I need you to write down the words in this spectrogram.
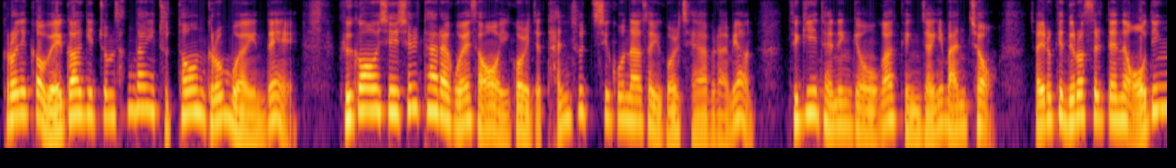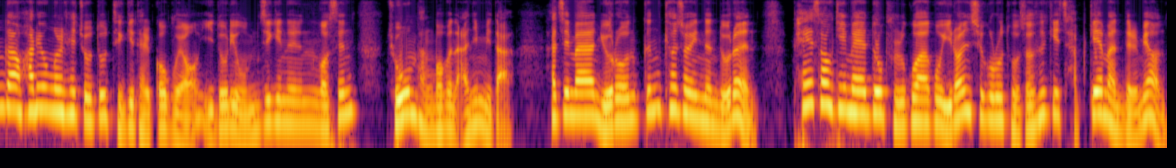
그러니까 외곽이 좀 상당히 두터운 그런 모양인데 그것이 싫다라고 해서 이걸 이제 단수 치고 나서 이걸 제압을 하면 득이 되는 경우가 굉장히 많죠. 자, 이렇게 늘었을 때는 어딘가 활용을 해줘도 득이 될 거고요. 이 돌이 움직이는 것은 좋은 방법은 아닙니다. 하지만 요런 끊겨져 있는 돌은 폐석임에도 불구하고 이런 식으로 둬서 흙이 잡게 만들면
